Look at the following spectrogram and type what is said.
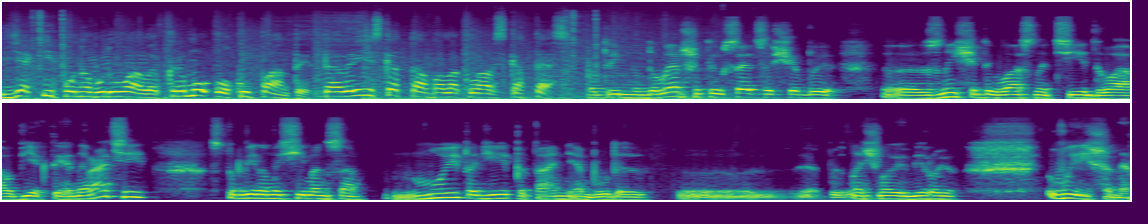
які понабудували в Криму окупанти Таврійська та Балаклавська ТЕС. Потрібно довершити все це, щоб е, знищити власне ці два об'єкти генерації з турбінами Сіменса. Ну і тоді питання буде е, якби значною мірою вирішеним.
